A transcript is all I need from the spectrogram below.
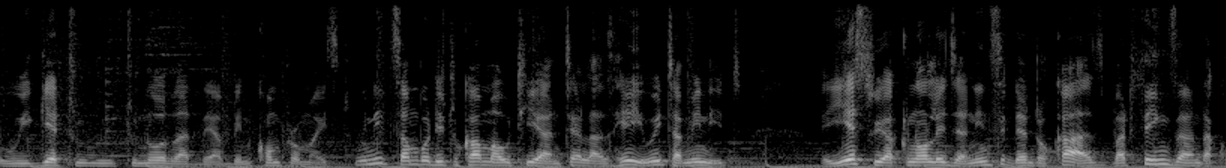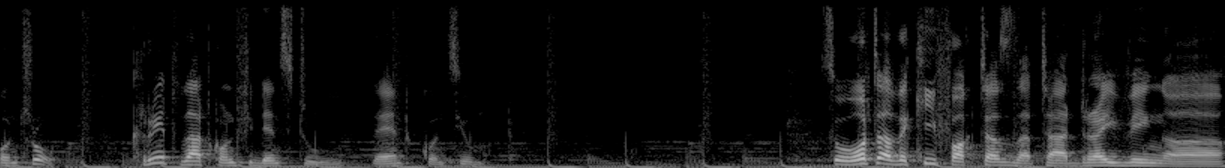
we get to, to know that they have been compromised, we need somebody to come out here and tell us, hey, wait a minute, yes, we acknowledge an incident occurs, but things are under control. Create that confidence to the end consumer. So what are the key factors that are driving uh,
